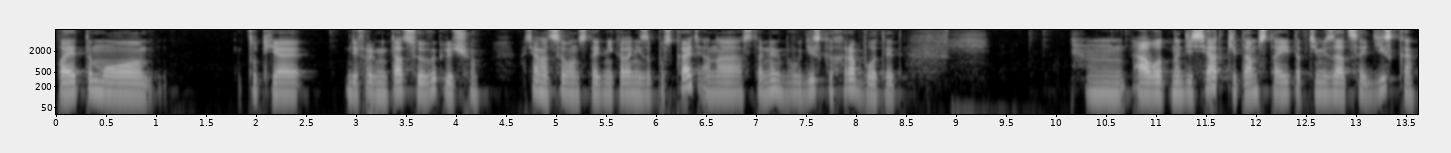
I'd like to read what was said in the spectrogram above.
Поэтому тут я дефрагментацию выключу. Хотя на он стоит никогда не запускать, а на остальных двух дисках работает. А вот на десятке там стоит оптимизация диска,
